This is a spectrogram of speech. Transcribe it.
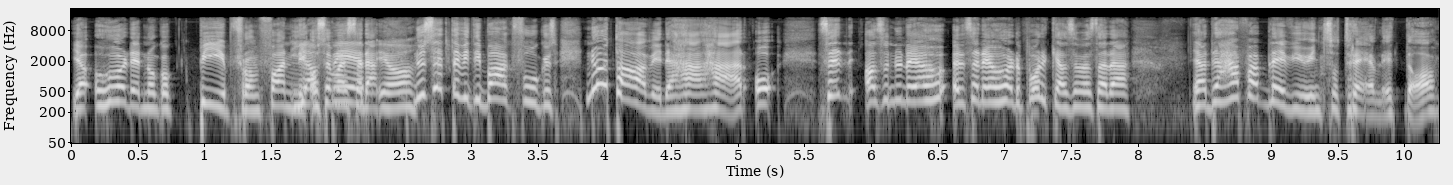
jag hörde något pip från Fanny Jag och sen var jag sådär, ja. nu sätter vi tillbaka fokus, nu tar vi det här här och sen, alltså nu när jag, sen när jag hörde podcasten så var jag sådär Ja det här blev ju inte så trevligt då.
